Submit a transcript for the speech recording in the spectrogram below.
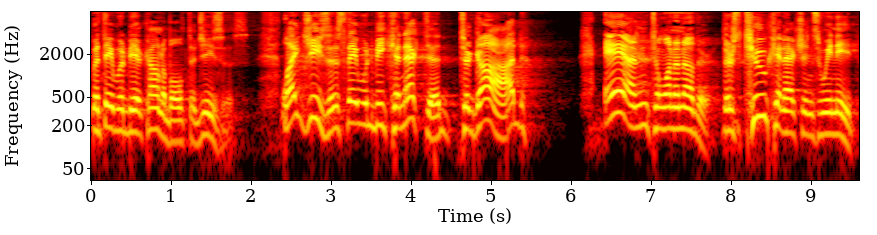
but they would be accountable to Jesus. Like Jesus, they would be connected to God and to one another. There's two connections we need.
